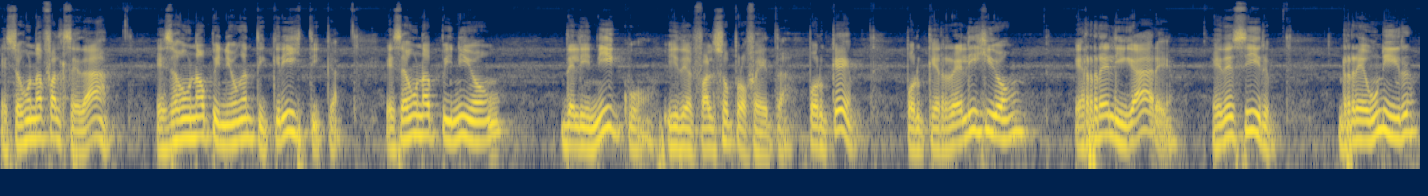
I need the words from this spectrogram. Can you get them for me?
eso es una falsedad, esa es una opinión anticrística, esa es una opinión del inicuo y del falso profeta. ¿Por qué? Porque religión es religare, es decir, reunir,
